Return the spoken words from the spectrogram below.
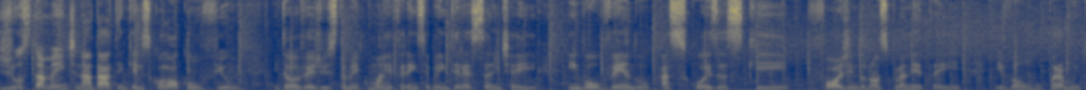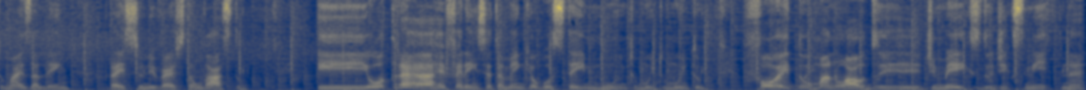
justamente na data em que eles colocam o filme. Então eu vejo isso também como uma referência bem interessante aí, envolvendo as coisas que fogem do nosso planeta aí e vão para muito mais além para esse universo tão vasto. E outra referência também que eu gostei muito, muito, muito foi do manual de, de makes do Dick Smith, né?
